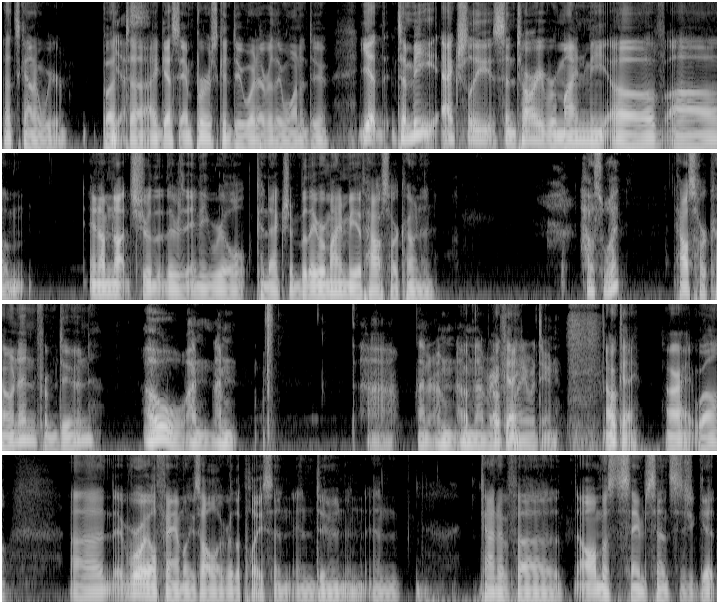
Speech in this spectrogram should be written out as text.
That's kind of weird, but Yes. uh, I guess emperors can do whatever they want to do. Yeah, to me, actually, Centauri remind me of, um, and I'm not sure that there's any real connection, but they remind me of House Harkonnen. House what? House Harkonnen from Dune. Oh, I'm I'm uh I don't, I'm I'm not very okay. familiar with Dune. Okay. All right. Well, uh, royal families all over the place in, in Dune, and, and kind of uh, almost the same sense as you get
